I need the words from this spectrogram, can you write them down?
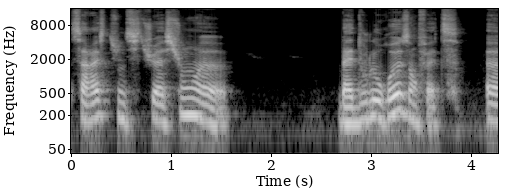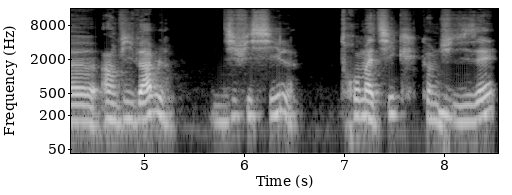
ça reste une situation euh, bah, douloureuse en fait, euh, invivable, difficile, traumatique, comme tu Mm. disais.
